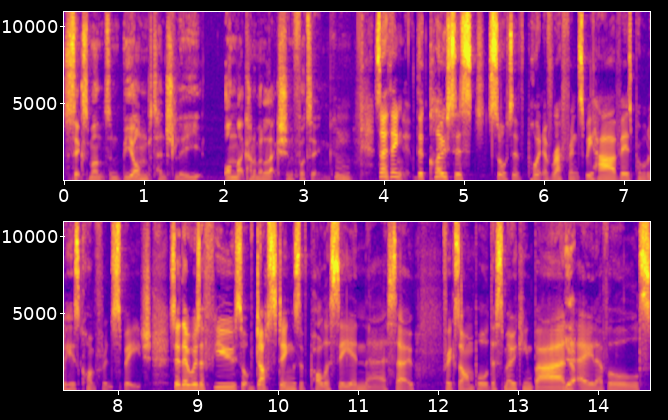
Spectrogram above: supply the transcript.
six months and beyond potentially on that kind of an election footing. Mm. So I think the closest sort of point of reference we have is probably his conference speech. So there was a few sort of dustings of policy in there. So for example, the smoking ban, yeah. A levels,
